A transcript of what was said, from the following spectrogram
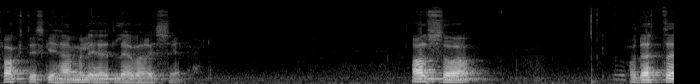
faktisk i hemmelighet lever i synd. Altså og dette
